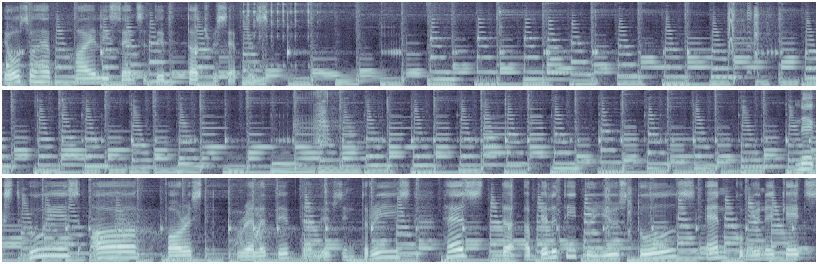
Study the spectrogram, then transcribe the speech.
They also have highly sensitive touch receptors. Next, who is a forest relative that lives in trees, has the ability to use tools and communicates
